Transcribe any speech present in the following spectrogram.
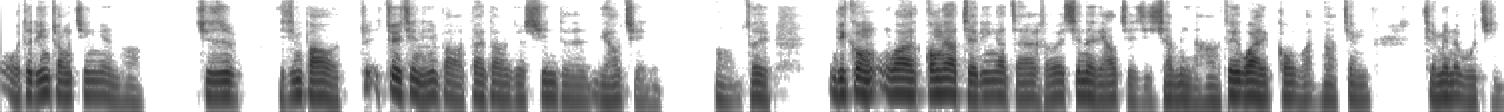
我的临床经验哈，其实已经把我最最近已经把我带到一个新的了解了，哦，所以你讲我讲要决定要知道所谓新的了解是啥物啦哈，这我讲完哈，前前面的五集，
